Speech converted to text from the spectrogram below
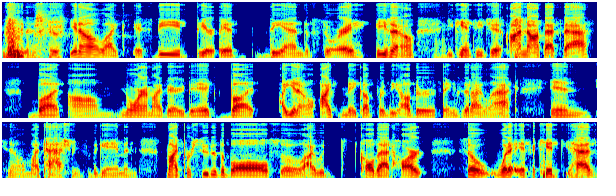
you know, like it's speed, period, the end of story. You know, mm-hmm. you can't teach it. I'm not that fast, but um, nor am I very big, but uh, you know, I make up for the other things that I lack in, you know, my passion for the game and my pursuit of the ball. So I would call that heart. So what if a kid has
